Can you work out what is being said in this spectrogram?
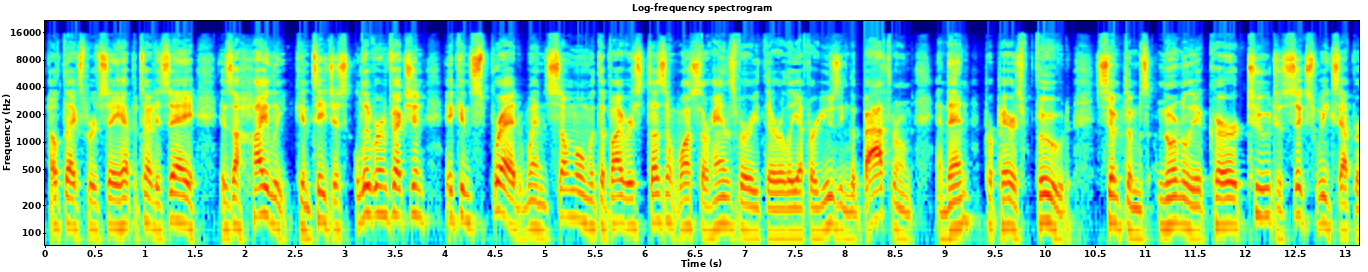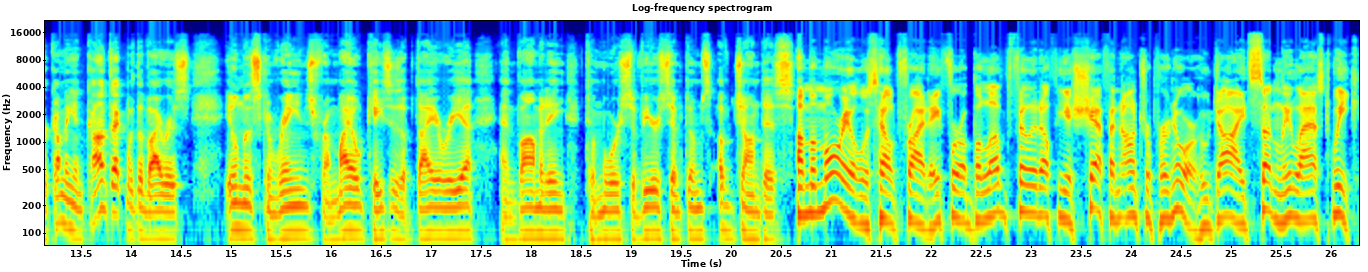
Health experts say hepatitis A is a highly contagious liver infection. It can spread when someone with the virus doesn't wash their hands very thoroughly after using the bathroom and then prepares food. Symptoms normally occur two to six weeks after coming in contact with the virus. Illness can range from mild cases of diarrhea and vomiting to more severe symptoms of jaundice. A memorial was held Friday for a beloved Philadelphia chef and entrepreneur who died suddenly last week.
